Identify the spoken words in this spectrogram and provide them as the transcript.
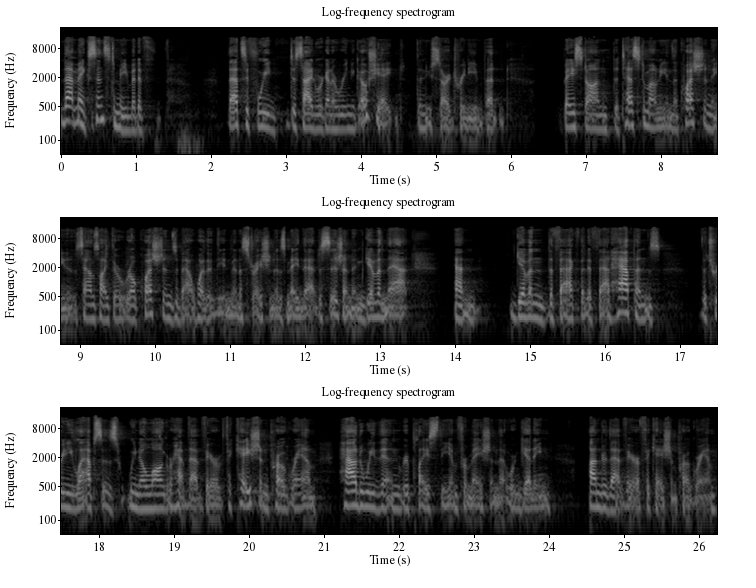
that makes sense to me, but if, that's if we decide we're going to renegotiate the New START treaty, but based on the testimony and the questioning, it sounds like there are real questions about whether the administration has made that decision, and given that, and given the fact that if that happens, the treaty lapses, we no longer have that verification program, how do we then replace the information that we're getting under that verification program?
